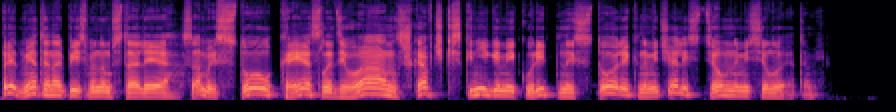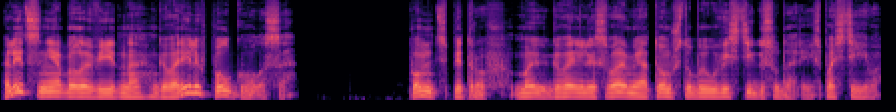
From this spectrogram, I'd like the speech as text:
Предметы на письменном столе, самый стол, кресло, диван, шкафчики с книгами, курительный столик намечались темными силуэтами. Лиц не было видно, говорили в полголоса. «Помните, Петров, мы говорили с вами о том, чтобы увести государя и спасти его?»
